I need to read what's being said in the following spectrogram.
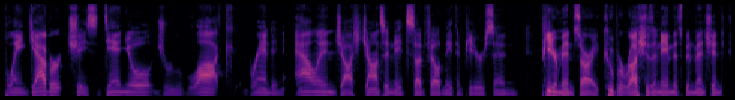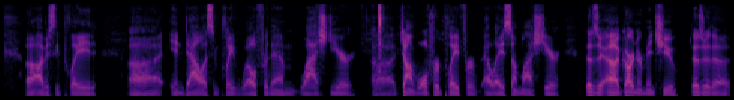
Blaine Gabbert, Chase Daniel, Drew Lock, Brandon Allen, Josh Johnson, Nate Sudfeld, Nathan Peterson, Peterman. Sorry, Cooper Rush is a name that's been mentioned. Uh, obviously played uh, in Dallas and played well for them last year. Uh, John Wolford played for LA some last year. Those are uh, Gardner Minshew. Those are the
